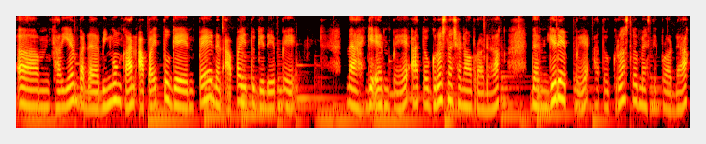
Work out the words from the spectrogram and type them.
um, kalian pada bingung kan apa itu GNP dan apa itu GDP. Nah, GNP atau Gross National Product dan GDP atau Gross Domestic Product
